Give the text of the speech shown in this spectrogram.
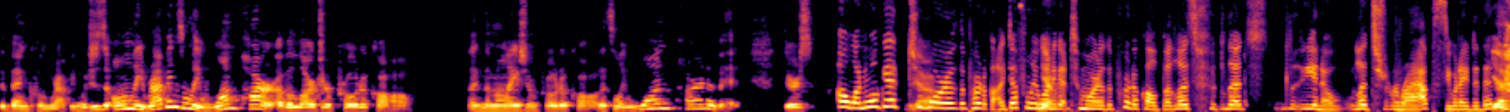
the Bengkung wrapping, which is only wrapping is only one part of a larger protocol, like the Malaysian protocol. That's only one part of it. There's Oh, and we'll get to yeah. more of the protocol. I definitely want to get to more of the protocol, but let's let's you know let's wrap. See what I did there? Yeah.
